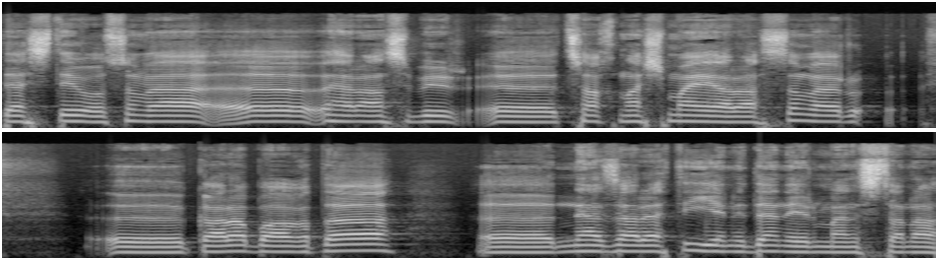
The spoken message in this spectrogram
dəstək olsun və ə, e, hər hansı bir ə, e, çaxnaşma yaratsın və ə, e, Qarabağda ə, nəzarəti yenidən Ermənistana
